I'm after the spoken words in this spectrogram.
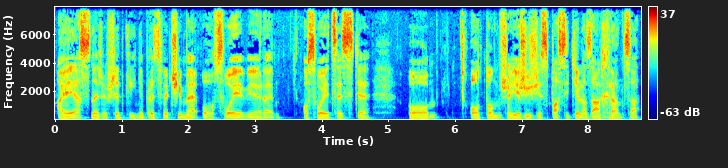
A je jasné, že všetkých nepresvedčíme o svojej viere, o svojej ceste, o, o tom, že Ježiš je spasiteľ a záchranca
